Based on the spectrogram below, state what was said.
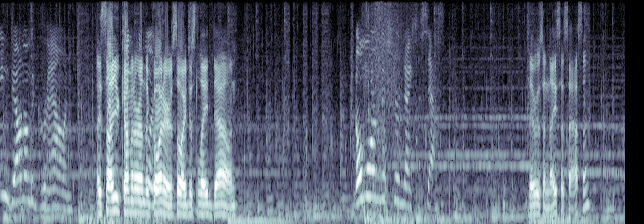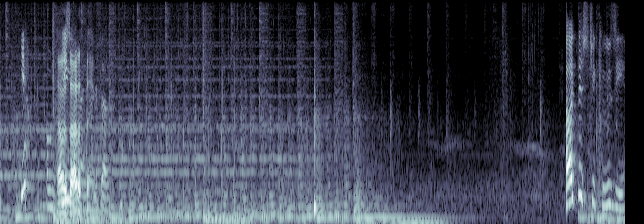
laying down on the ground. I saw you coming around the corner, so I just laid down. No more Mr. Nice Assassin. There was a nice assassin? Yeah. Was How is that a nice thing? assassin. I like this jacuzzi.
